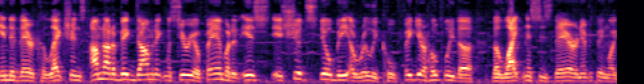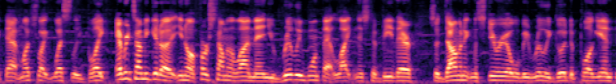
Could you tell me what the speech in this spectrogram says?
into their collections. I'm not a big Dominik Mysterio fan, but it is it should still be a really cool figure. Hopefully the, the likeness is there and everything like that, much like Wesley Blake. Every time you get a, you know, a first time on the line, man, you really want that likeness to be there. So Dominik Mysterio will be really good to plug in.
